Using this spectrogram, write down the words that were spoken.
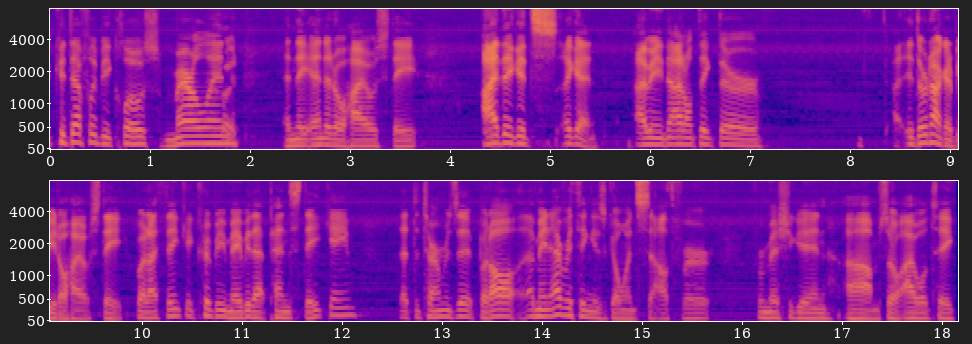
It could definitely be close. Maryland, Could. and they end at Ohio State. I think it's again. I mean, I don't think they're they're not going to beat Ohio State, but I think it could be maybe that Penn State game that determines it. But all I mean, everything is going south for for Michigan. Um, so I will take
